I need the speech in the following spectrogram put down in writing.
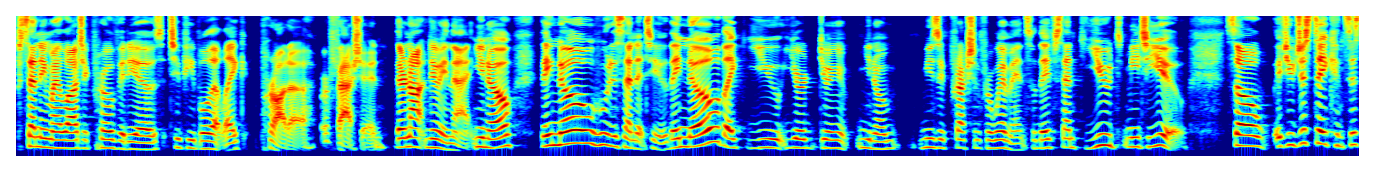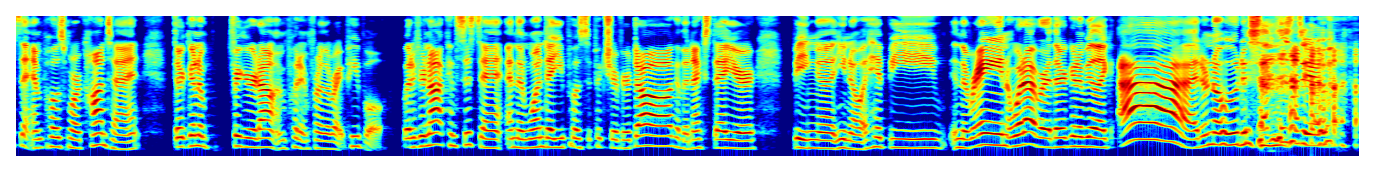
sending my Logic Pro videos to people that like Prada or fashion. They're not doing that, you know? They know who to send it to. They know like you you're doing, you know, music production for women. So they've sent you me to you. So if you just stay consistent and post more content, they're going to figure it out and put it in front of the right people. But if you're not consistent and then one day you post a picture of your dog and the next day you're being a, you know, a hippie in the rain or whatever, they're going to be like, "Ah, I don't know who to send this to."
